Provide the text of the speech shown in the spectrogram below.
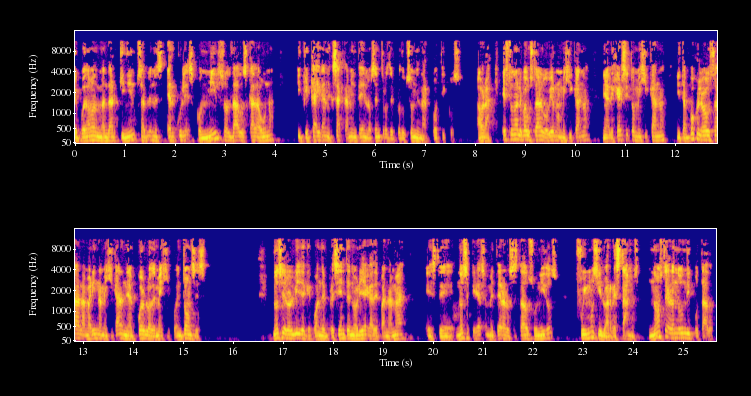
que podamos mandar 500 aviones Hércules con mil soldados cada uno y que caigan exactamente en los centros de producción de narcóticos. Ahora, esto no le va a gustar al gobierno mexicano, ni al ejército mexicano, ni tampoco le va a gustar a la Marina mexicana, ni al pueblo de México. Entonces, no se le olvide que cuando el presidente Noriega de Panamá este, no se quería someter a los Estados Unidos, fuimos y lo arrestamos. No estoy hablando de un diputado,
